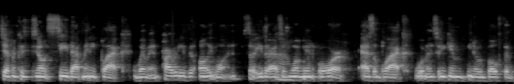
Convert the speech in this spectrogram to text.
different because you don't see that many black women, probably the only one. So either as wow. a woman or as a black woman so you can you know both of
